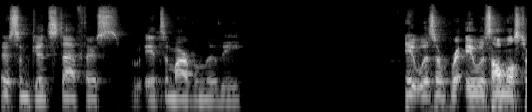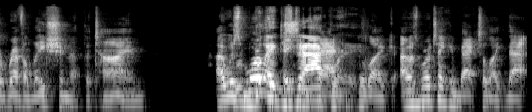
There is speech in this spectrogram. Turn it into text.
there's some good stuff. There's it's a Marvel movie. It was a it was almost a revelation at the time. I was more like taken back Exactly. to like I was more taken back to like that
